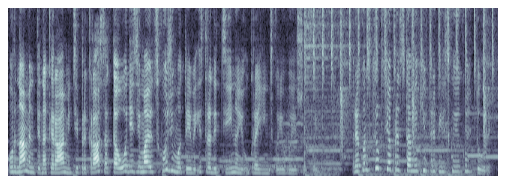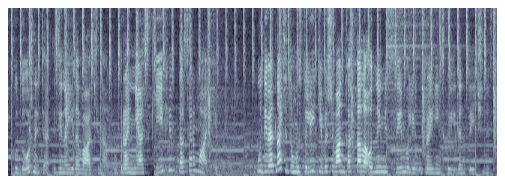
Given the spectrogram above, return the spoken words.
Орнаменти на кераміці, прикрасах та одязі мають схожі мотиви із традиційною українською вишивкою. Реконструкція представників трипільської культури, художниця Зінаїда Васіна, вбрання скіфів та сарматів. У 19 столітті вишиванка стала одним із символів української ідентичності.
